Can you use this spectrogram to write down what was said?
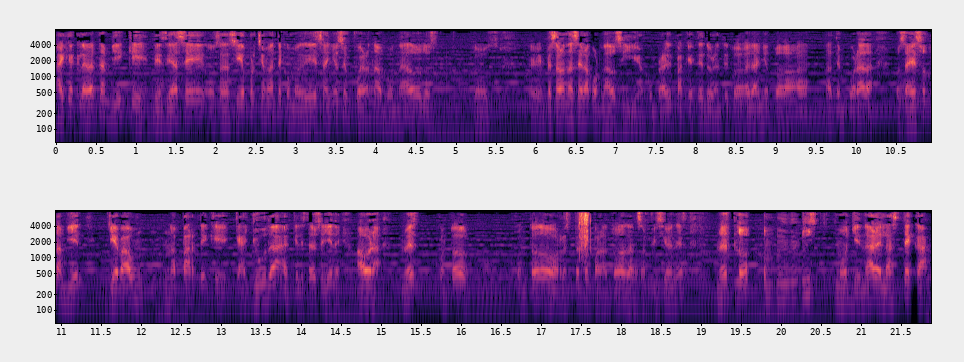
hay que aclarar también que desde hace, o sea, sí aproximadamente como 10 años se fueron abonados los, los empezaron a ser abonados y a comprar el paquete durante todo el año, toda la temporada. O sea, eso también lleva una parte que, ayuda a que el estadio se llene. Ahora, no es con todo, con todo respeto para todas las aficiones, No es lo mismo llenar el Azteca,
